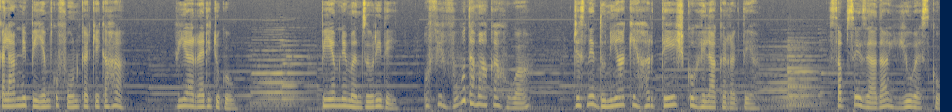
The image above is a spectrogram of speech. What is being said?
कलाम ने पीएम को फ़ोन करके कहा we are ready to go PM ने मंजूरी दी, और फिर वो धमाका हुआ, जिसने दुनिया के हर देश को हिलाकर रख दिया। सबसे ज़्यादा यूएस को,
